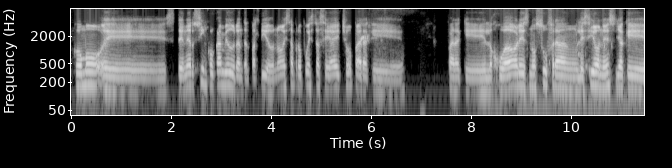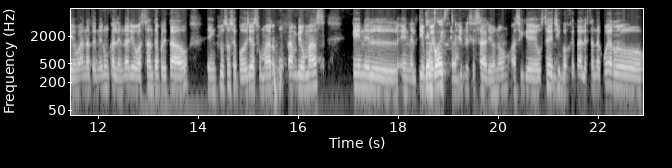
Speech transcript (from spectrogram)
como eh, tener cinco cambios durante el partido no esta propuesta se ha hecho para que para que los jugadores no sufran lesiones ya que van a tener un calendario bastante apretado e incluso se podría sumar un cambio más en el, en el tiempo, extra. necesario, ¿no? Así que ustedes chicos, ¿qué tal? ¿Están de acuerdo?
